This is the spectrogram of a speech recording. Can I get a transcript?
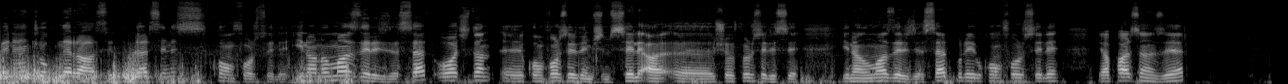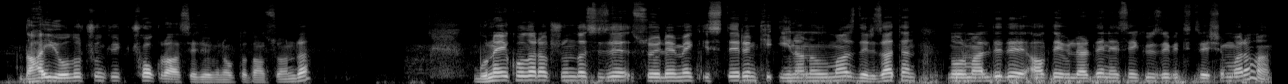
beni en çok ne rahatsız etti derseniz konfor seli. İnanılmaz derecede sert. O açıdan e, konfor seli demişim. Seli, e, şoför selisi inanılmaz derecede sert. Buraya bir konfor seli yaparsanız eğer daha iyi olur. Çünkü çok rahatsız ediyor bir noktadan sonra. Buna ek olarak şunu da size söylemek isterim ki inanılmaz deri. Zaten normalde de alt devirlerde NS200'de bir titreşim var ama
